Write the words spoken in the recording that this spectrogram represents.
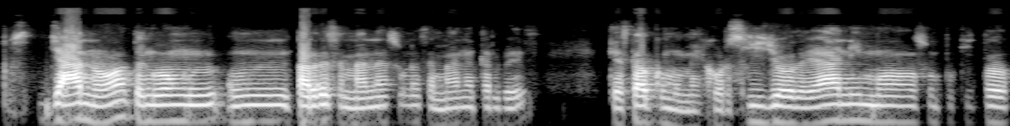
pues ya, ¿no? Tengo un, un par de semanas, una semana tal vez, que he estado como mejorcillo de ánimos, un poquito.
